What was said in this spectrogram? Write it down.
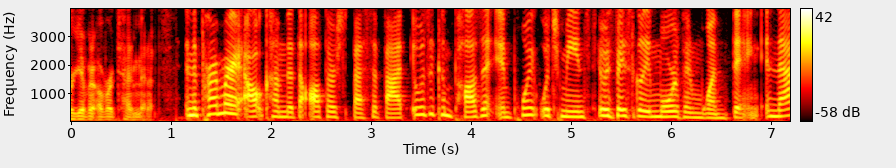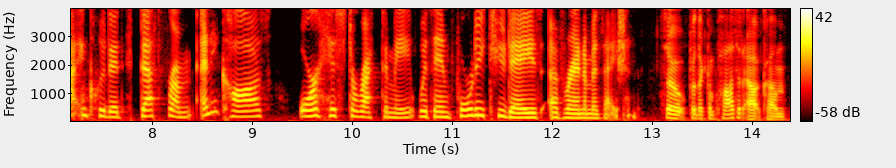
were given over 10 minutes. And the primary outcome that the author specified, it was a composite endpoint, which means it was basically more than one thing. And that included death from any cause or hysterectomy within 42 days of randomization. So, for the composite outcome,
